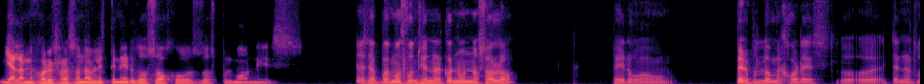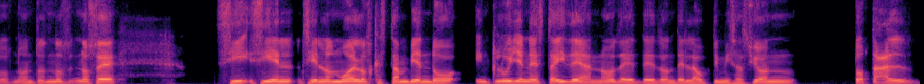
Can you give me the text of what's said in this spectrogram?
Y a lo mejor es razonable tener dos ojos, dos pulmones. O sea, podemos funcionar con uno solo, pero, pero pues lo mejor es tener dos, ¿no? Entonces, no, no sé si, si, en, si en los modelos que están viendo incluyen esta idea, ¿no? De, de donde la optimización total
